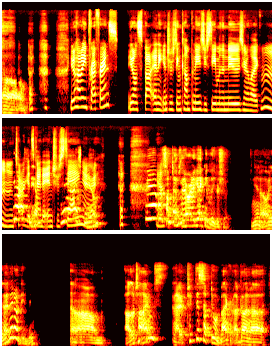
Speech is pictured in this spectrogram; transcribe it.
Um, you don't have any preference? You don't spot any interesting companies? You see them in the news, you're like, hmm, Target's kind of interesting. Yeah. Yeah, but sometimes they already got good leadership. You know, they don't need me. Um, other times, and I picked this up doing bankrupt. I've done uh,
